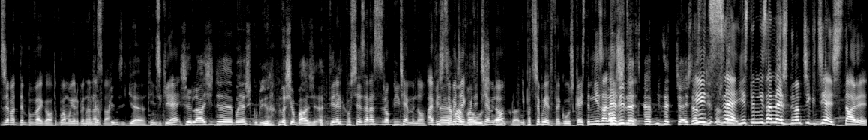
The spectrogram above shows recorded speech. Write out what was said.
drzewa dębowego. To była moja ulubiona Minecraft nazwa. 5G. 5G? Zielaźny, bo ja się gubiłem na siobazie. Tyle, bo się zaraz zrobi ciemno. A wiesz Ja co będzie mam jak będzie łóżka ciemno? akurat. Nie potrzebuję twojego łóżka, jestem O, niezależny. widzę cię, widzę cię. Ej, zaraz Idź se, jestem niezależny, mam cię gdzieś, stary.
